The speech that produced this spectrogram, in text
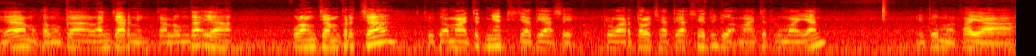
ya moga-moga lancar nih. Kalau enggak ya pulang jam kerja juga macetnya di Jati Asih. Keluar tol Jati Asih itu juga macet lumayan. Itu maka ya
